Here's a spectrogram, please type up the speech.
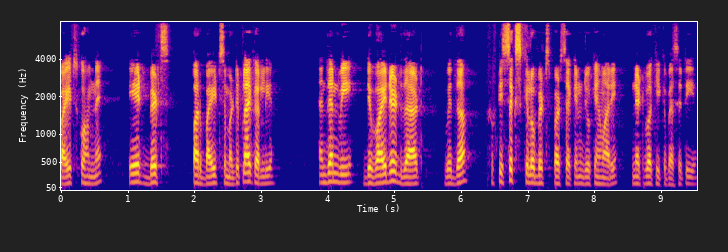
bytes کو ہم نے ایٹ بٹس پر بائٹ سے ملٹیپلائی کر لیا and then we divided that with the fifty six kilo bits per second جو کہ ہماری نیٹ ورک کی کیپیسٹی ہے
